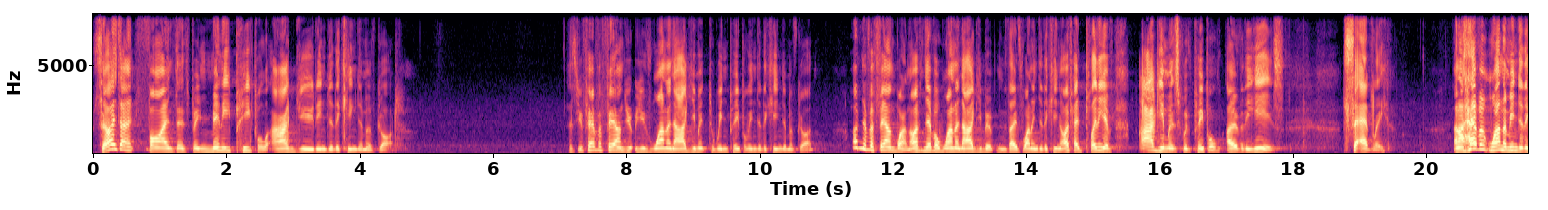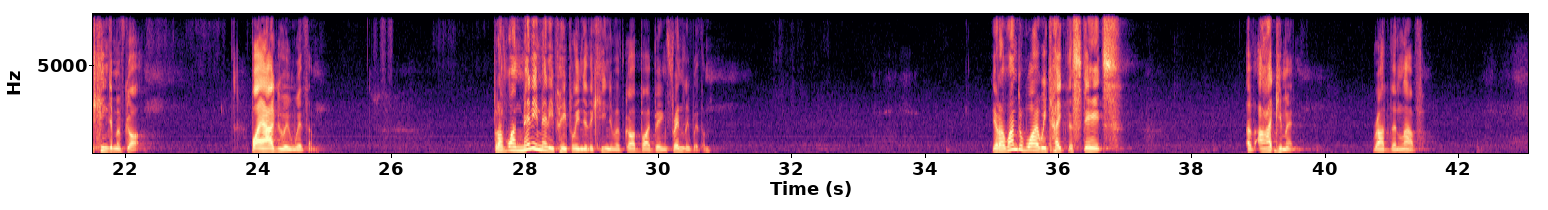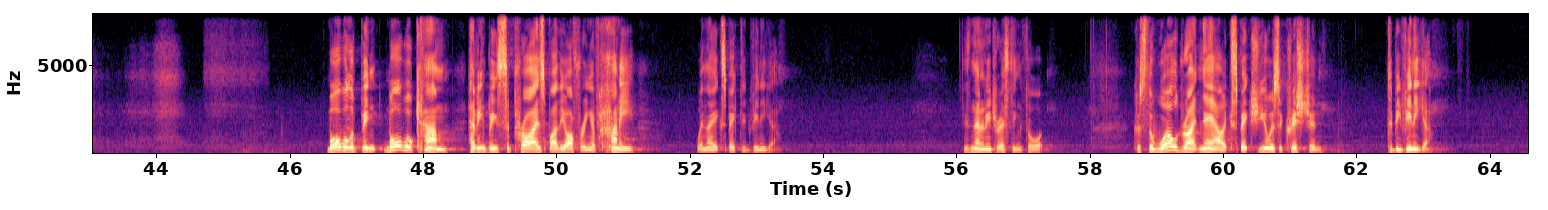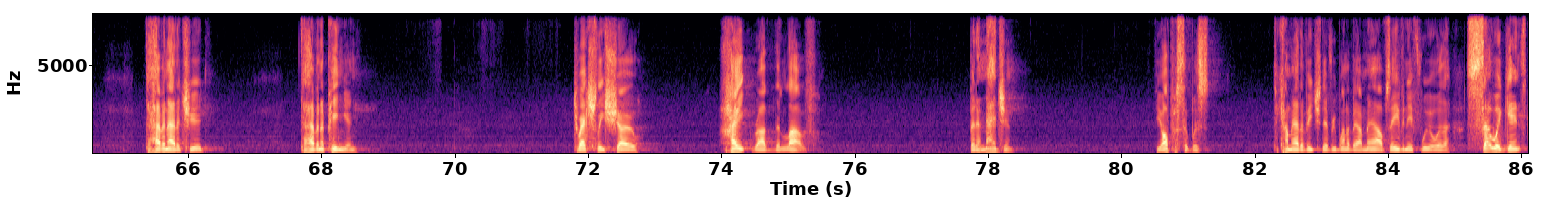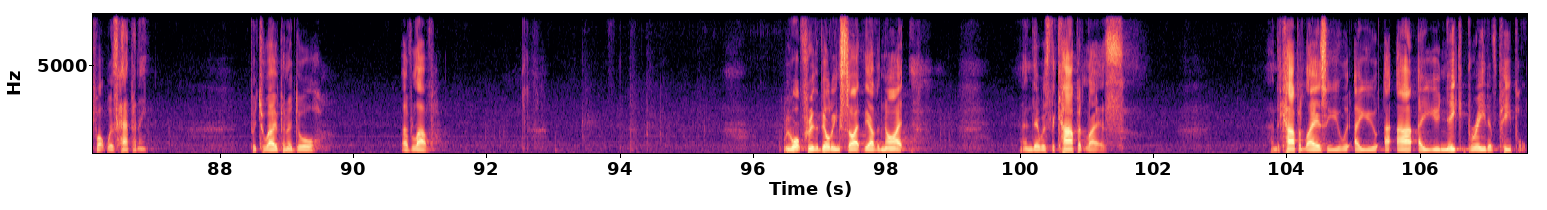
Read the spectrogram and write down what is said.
So I don't find there's been many people argued into the kingdom of God. Has you ever found you've won an argument to win people into the kingdom of God? I've never found one. I've never won an argument and they've won into the kingdom. I've had plenty of arguments with people over the years, sadly. And I haven't won them into the kingdom of God by arguing with them. But I've won many, many people into the kingdom of God by being friendly with them. Yet I wonder why we take the stance of argument rather than love. More will, have been, more will come having been surprised by the offering of honey when they expected vinegar. Isn't that an interesting thought? Because the world right now expects you as a Christian to be vinegar, to have an attitude, to have an opinion, to actually show hate rather than love. But imagine the opposite was to come out of each and every one of our mouths, even if we were so against what was happening, but to open a door of love. We walked through the building site the other night, and there was the carpet layers. And the carpet layers are, are a unique breed of people.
